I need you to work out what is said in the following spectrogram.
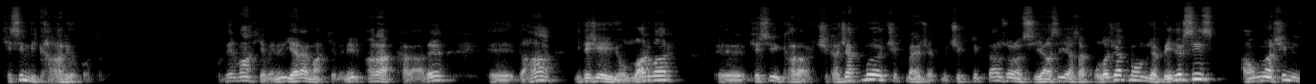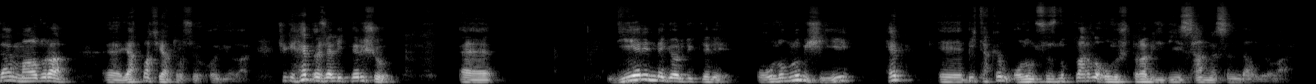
Kesin bir karar yok ortada. Bu bir mahkemenin, yerel mahkemenin ara kararı. E, daha gideceği yollar var. E, kesin karar çıkacak mı, çıkmayacak mı? Çıktıktan sonra siyasi yasak olacak mı olmayacak belirsiz. Ama onlar şimdiden mağdura e, yatma tiyatrosu oynuyorlar. Çünkü hep özellikleri şu. E, diğerinde gördükleri olumlu bir şeyi hep e, bir takım olumsuzluklarla oluşturabildiği sanrısında oluyorlar.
